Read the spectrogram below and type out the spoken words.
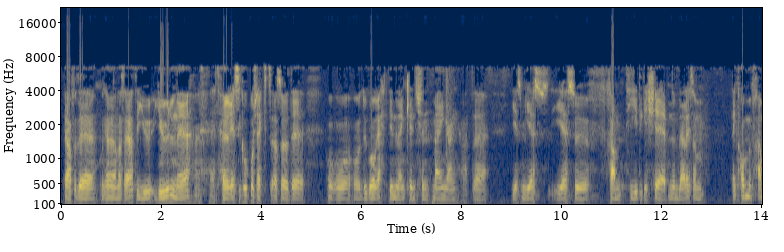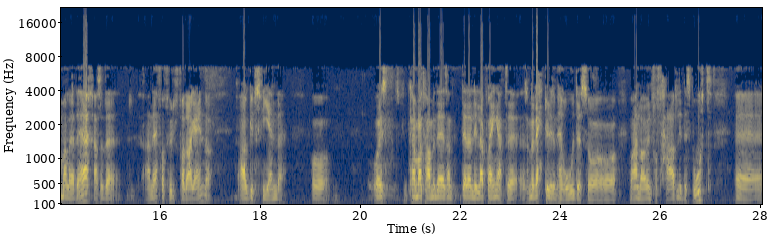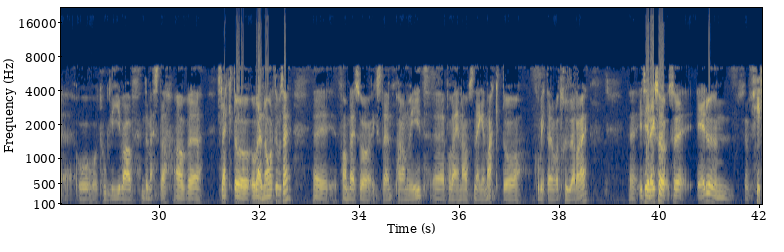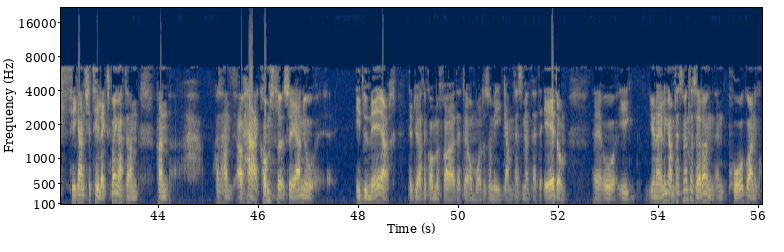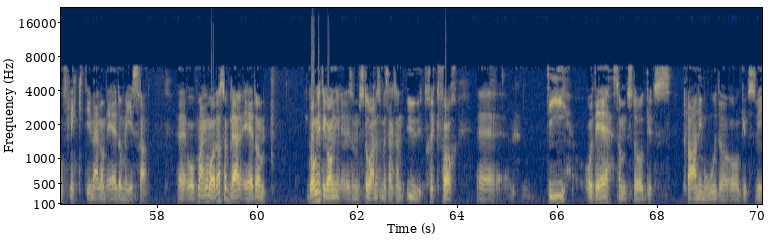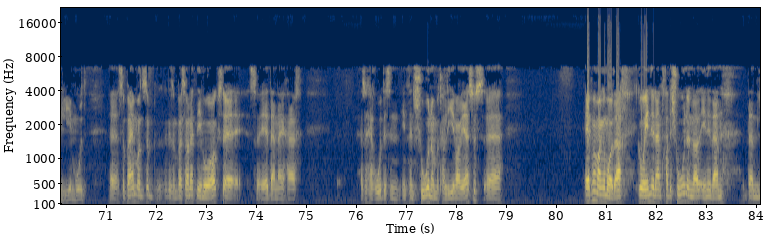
Ja, for det, man kan gjerne si at julen er et høyrisikoprosjekt. Altså det, Og, og, og, du går rett inn i den klinsjen med en gang. At uh, Jesu, Jesu framtidige skjebne blir liksom Den kommer fram allerede her. Altså det, han er forfulgt fra dag én av Guds fiende. Og, og jeg kan bare ta med det, sant, det der lille poenget at altså, Vi vet jo liksom Herodes, og, og, han var jo en forferdelig despot. Eh, og, tok livet av det meste av eh, slekt og, og, venner, holdt jeg på å si. Eh, for han ble så ekstremt paranoid eh, på vegne av sin egen makt og hvorvidt den var trua eller ei. Eh, I tillegg så, så, er det jo en en fiffig kanskje tilleggspoeng at han, han, altså han Av herkomst så, er han jo idumeer. Det betyr at han kommer fra dette området som i Gammeltestamentet heter Edom. og i gjennom hele Gammeltestamentet så er det en, en, pågående konflikt mellom Edom og Israel. og på mange måter så blir Edom gang etter gang liksom, stående som et slags sånn uttrykk for eh, de og det som står Guds plan imot og, og Guds vilje imot. Eh, så på en måte, så, liksom, på et sånt nivå òg, så, så, er denne her altså Herodes' intensjon om å ta livet av Jesus eh, er på mange måter gå inn i den tradisjonen, inn i den, den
